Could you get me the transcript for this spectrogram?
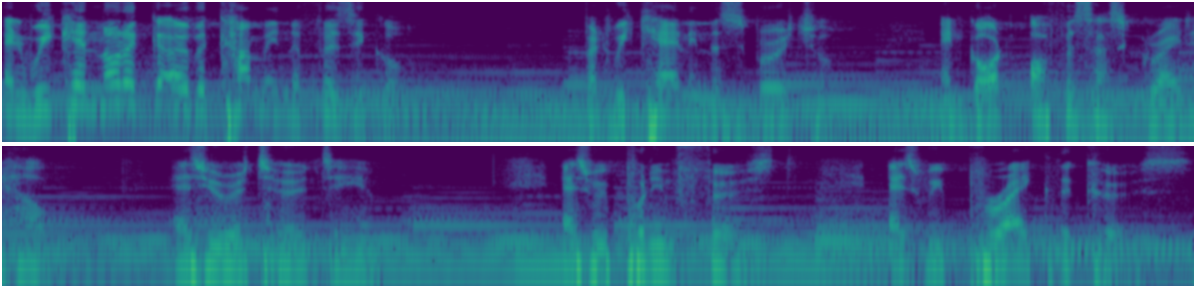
And we cannot overcome in the physical, but we can in the spiritual. And God offers us great help as you return to Him. as we put Him first, as we break the curse,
